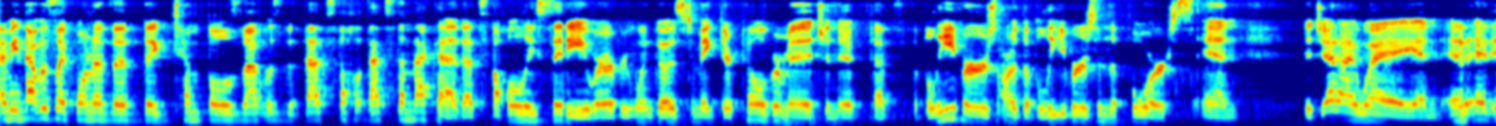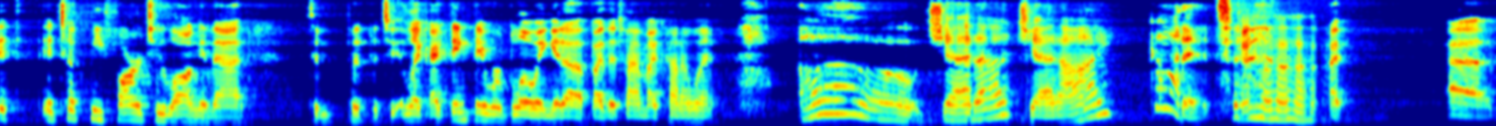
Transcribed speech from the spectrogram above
I mean, that was like one of the big temples. That was the, that's the that's the Mecca. That's the holy city where everyone goes to make their pilgrimage, and that's the believers are the believers in the Force and the Jedi way. And, and, and it it took me far too long in that to put the two. Like I think they were blowing it up by the time I kind of went, oh, Jedi, Jedi, got it. I, uh,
